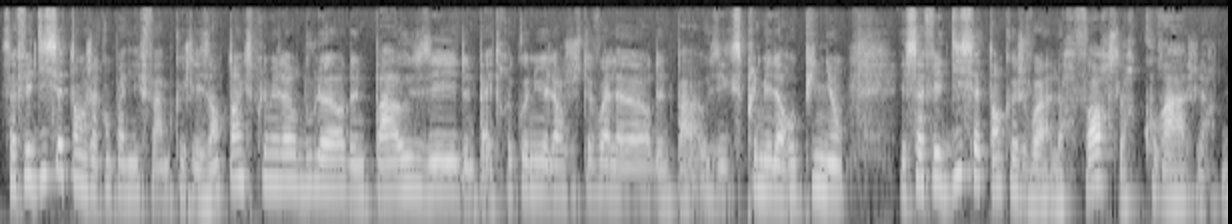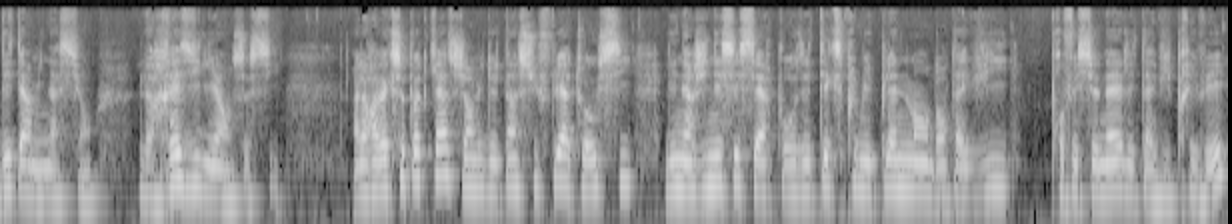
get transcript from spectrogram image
Ça fait 17 ans que j'accompagne les femmes, que je les entends exprimer leur douleur, de ne pas oser, de ne pas être reconnues à leur juste valeur, de ne pas oser exprimer leur opinion. Et ça fait 17 ans que je vois leur force, leur courage, leur détermination, leur résilience aussi. Alors avec ce podcast, j'ai envie de t'insuffler à toi aussi l'énergie nécessaire pour oser t'exprimer pleinement dans ta vie professionnelle et ta vie privée,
